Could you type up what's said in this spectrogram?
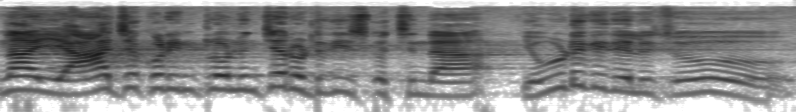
నా యాజకుడి ఇంట్లో నుంచే రొట్టె తీసుకొచ్చిందా? ఎవడికి తెలుసు?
